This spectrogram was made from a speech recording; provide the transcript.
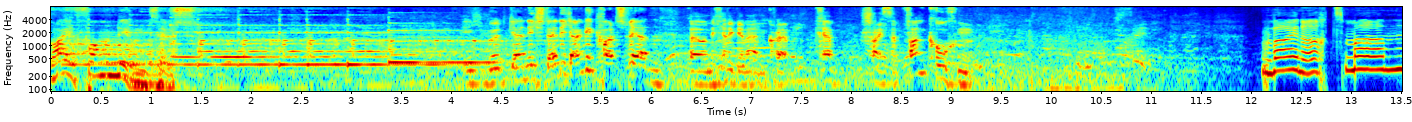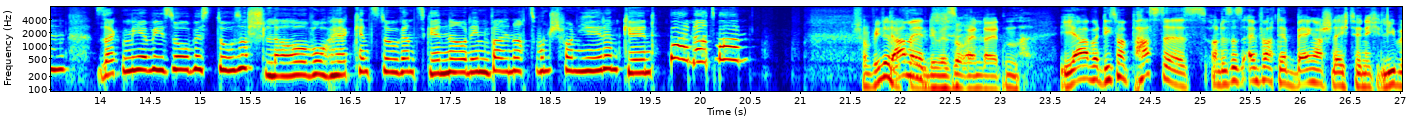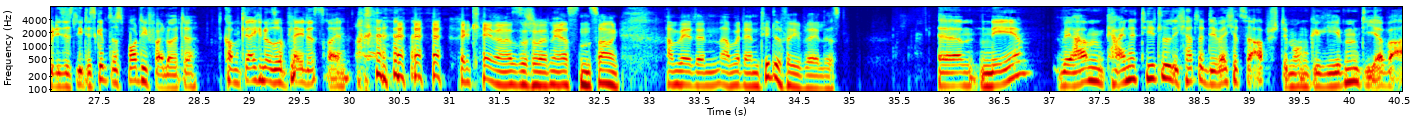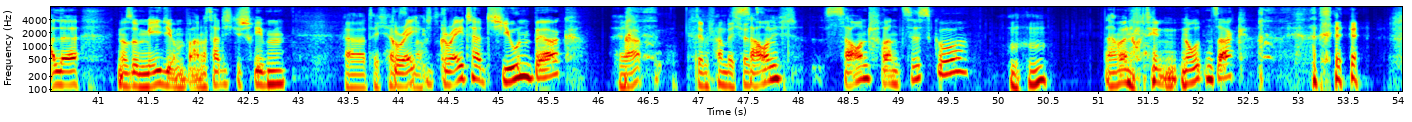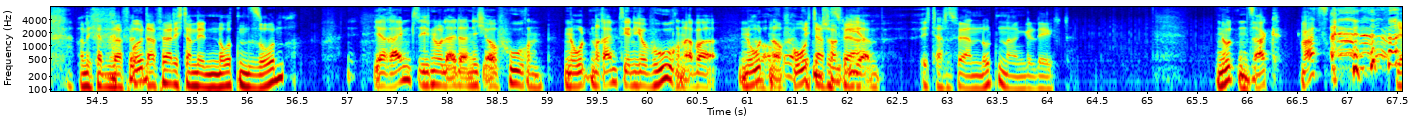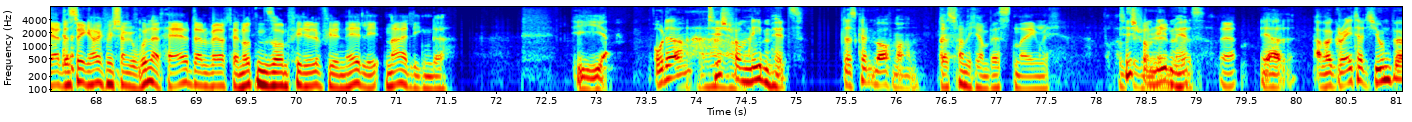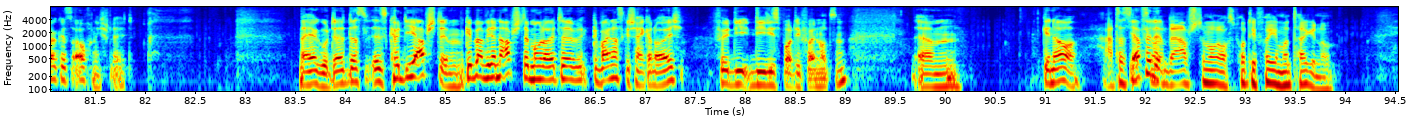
Zwei vom Nebentisch. Ich würde gern nicht ständig angequatscht werden. Äh, und ich hätte gerne einen Crab. Crab. Scheiße, Pfannkuchen. Weihnachtsmann, sag mir, wieso bist du so schlau? Woher kennst du ganz genau den Weihnachtswunsch von jedem Kind? Weihnachtsmann! Schon wieder Damit- eine Folge, die wir so einleiten. Ja, aber diesmal passt es. Und es ist einfach der Banger schlechthin. Ich liebe dieses Lied. Es gibt auf Spotify, Leute. Kommt gleich in unsere Playlist rein. Okay, dann hast du schon den ersten Song. Haben wir denn, haben wir denn einen Titel für die Playlist? Ähm, nee, wir haben keine Titel. Ich hatte dir welche zur Abstimmung gegeben, die aber alle nur so Medium waren. Was hatte ich geschrieben? Ja, ich Gra noch. Greater Tuneberg, Ja, den fand ich witzig. Sound, Sound Francisco. Da haben wir noch den Notensack. Und ich hatte dafür, Und? dafür hatte ich dann den Notensohn. Ja, reimt sich nur leider nicht auf Huren. Noten reimt sich ja nicht auf Huren, aber Noten auf ich Hoten dachte, schon wäre, eher. ich dachte, das wäre an Nutten angelegt. Notensack. Was? Ja, deswegen habe ich mich schon gewundert. Hä, dann wäre doch der Nuttensohn viel, viel naheliegender. ja. Oder Ah. Tisch vom Nebenhits. Das könnten wir auch machen. Das fand ich am besten eigentlich. Tisch vom irgendwie random Nebenhit. ist. Ja. Ja, aber Greater Tuneberg ist auch nicht schlecht. Naja gut, das, das könnt ihr abstimmen. Gibt mal wieder eine Abstimmung, Leute. Weihnachtsgeschenk an euch. Für die, die, die Spotify nutzen. Ähm, genau. Hat das Ja, jetzt an der Abstimmung auf Spotify jemand teilgenommen?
